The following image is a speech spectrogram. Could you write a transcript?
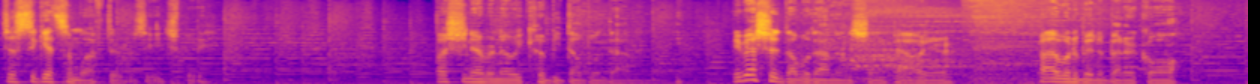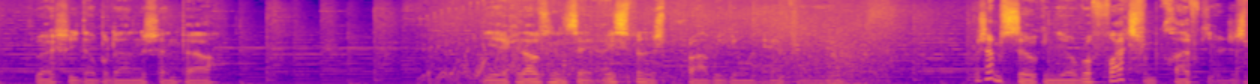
Just to get some leftovers HP. Plus, you never know, he could be doubling down. Maybe I should double down on Chien-Pao here. Probably would have been a better call to actually double down to Chien-Pao. Yeah, because I was going to say Ice Spinner's probably going after you. Which I'm soaking, yo. Reflects from Klefki are just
